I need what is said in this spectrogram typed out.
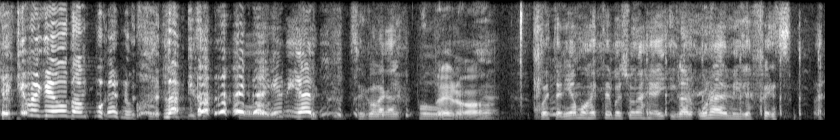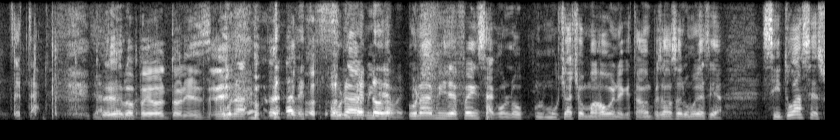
Es que me quedó tan bueno. La cara era genial. Sí, con la cara. Hombre, no. Pues teníamos este personaje ahí, y claro, una de mis defensas. Es lo peor, Tony. en serio. Una, una de mis, Perdóname. una de mis defensas con los muchachos más jóvenes que estaban empezando a hacer humor decía: si tú haces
